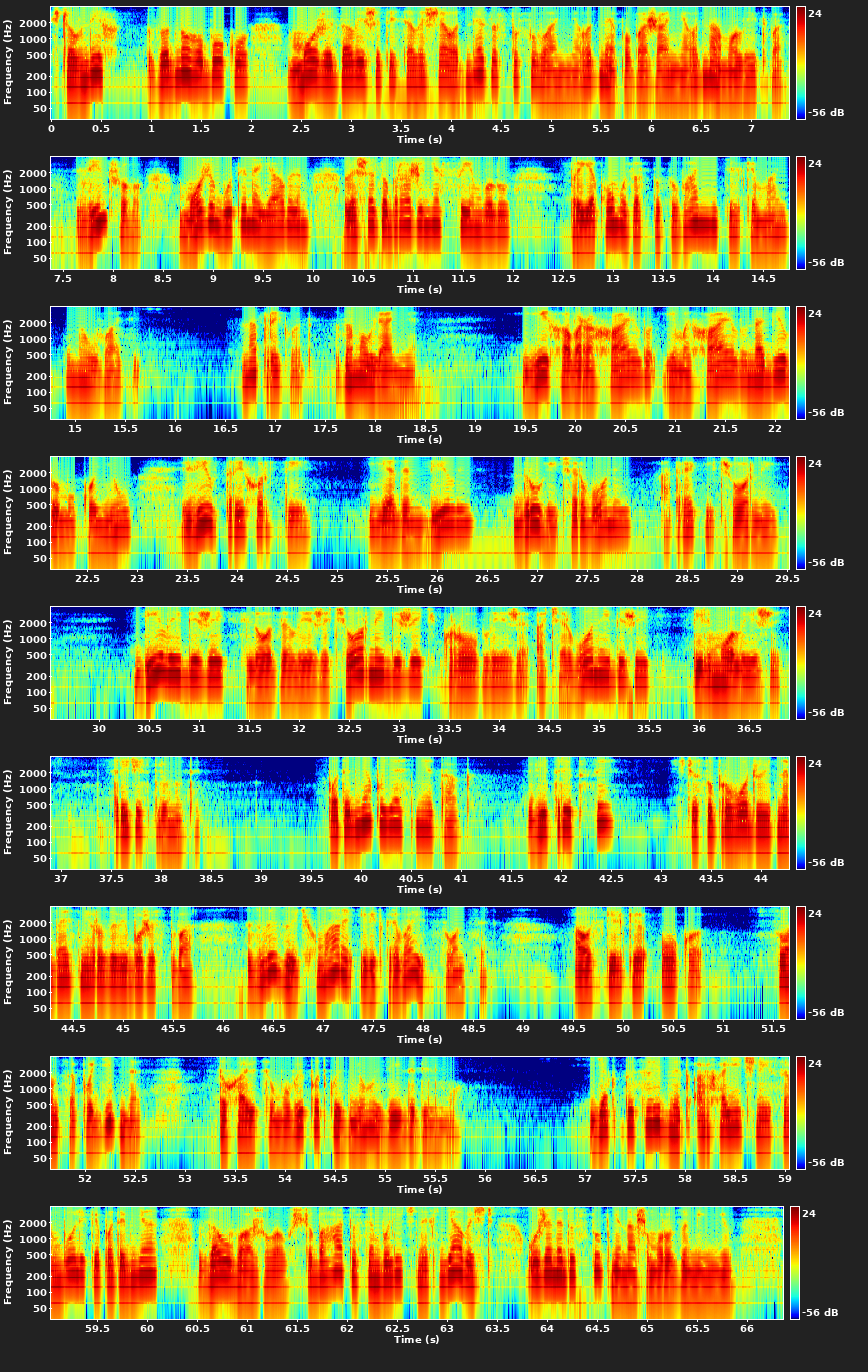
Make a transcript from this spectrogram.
що в них з одного боку може залишитися лише одне застосування, одне побажання, одна молитва, з іншого може бути наявним лише зображення символу, при якому застосування тільки мається на увазі. Наприклад, замовляння. Їхав Рахайло і Михайло на білому коню, вів три хорти. Єден білий, другий червоний, а третій чорний. Білий біжить, сльози лиже, чорний біжить, кров лиже, а червоний біжить, пільмо лиже. Тричі сплюнути. Потебня пояснює так вітри пси, що супроводжують небесні грозові божества, злизують хмари і відкривають сонце. А оскільки око сонце подібне, то хай у цьому випадку з нього зійде більмо. Як дослідник архаїчної символіки Потебня зауважував, що багато символічних явищ уже недоступні нашому розумінню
